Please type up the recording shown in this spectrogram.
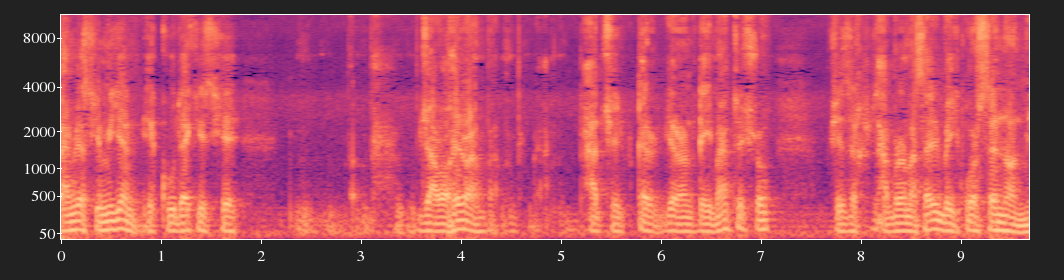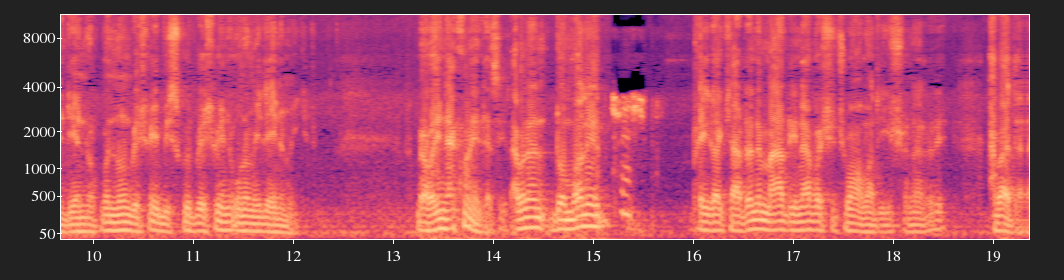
به همین که میگن یک کودکی است که جواهر هم هرچه گران قیمتش رو چیز زبر مسئله به قرص نان میده نقمه نون بهش میده بیسکوت بهش میده اونو میده اینو می‌گیره. برای نکنید عزیز اولا دنبال پیدا کردن مردی نباشید چون آمادگیشو ندارید. ابدا.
